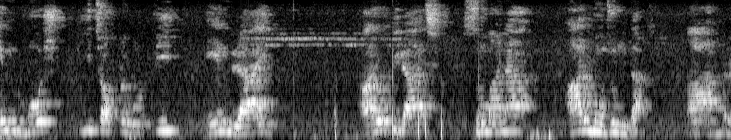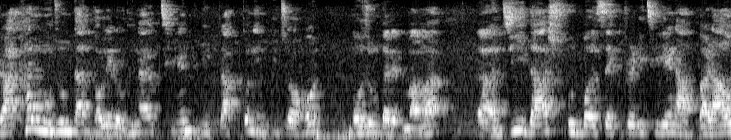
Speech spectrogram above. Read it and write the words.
N Ghosh, P Chakraborty, N Roy Arati Raj, Somana, R Majumdar. Rakhal Majumdar দলের অধিনায়ক ছিলেন, তিনি প্রাক্তন এমপি জহর মজুমদারের মামা। জি দাস ফুটবল সেক্রেটারি ছিলেন Appa Rao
